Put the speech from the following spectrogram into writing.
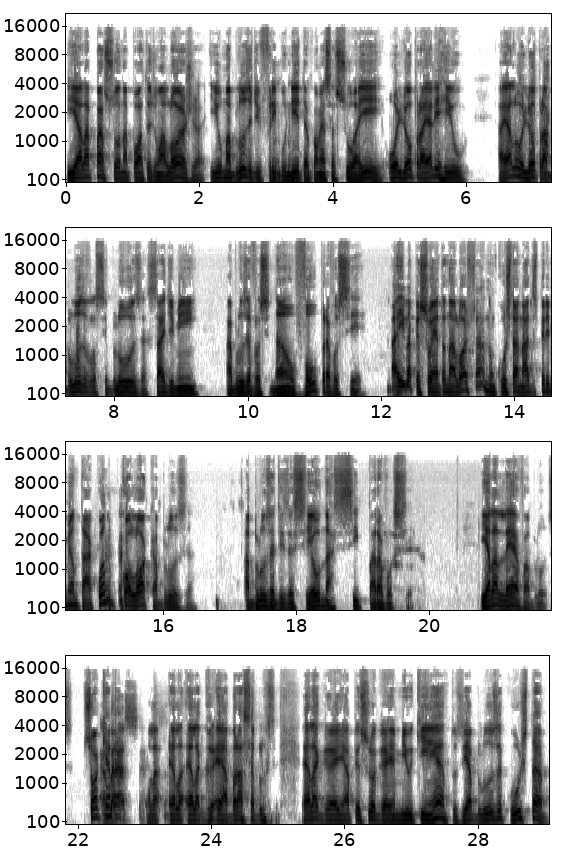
E ela passou na porta de uma loja e uma blusa de frio bonita, como essa sua aí, olhou para ela e riu. Aí ela olhou para a blusa e falou assim: blusa, sai de mim. A blusa falou assim: não, vou para você. Aí a pessoa entra na loja e fala: ah, não custa nada experimentar. Quando coloca a blusa, a blusa diz assim: Eu nasci para você. E ela leva a blusa. Só que abraça. ela, ela, ela, ela é, abraça a blusa. Ela ganha, a pessoa ganha 1.500 e a blusa custa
